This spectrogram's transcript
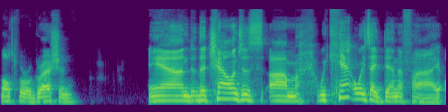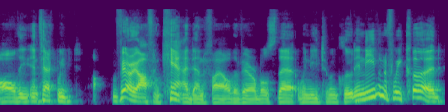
multiple regression. And the challenge is um, we can't always identify all the, in fact, we very often can't identify all the variables that we need to include. And even if we could,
